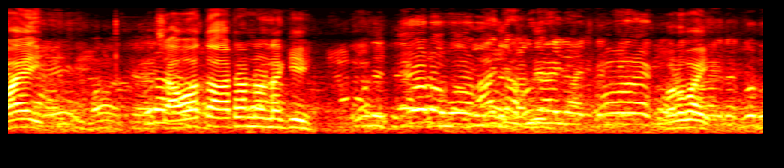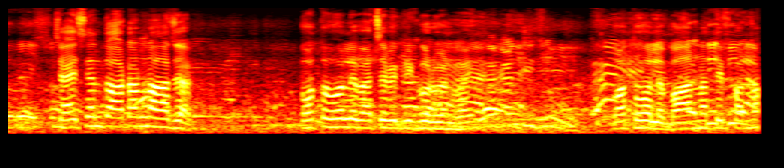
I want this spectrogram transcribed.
ভাই, চাওয়া তো আটান্ন নাকি? বড় ভাই, চাইছেন তো আটান্ন হাজার। কত হলে বেচা বিক্রি করবেন ভাই? কত হলে? বাহান্ন, তিপ্পান্ন?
